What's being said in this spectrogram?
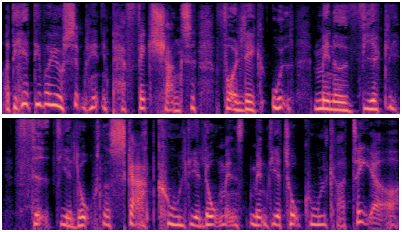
Og det her, det var jo simpelthen en perfekt chance for at lægge ud med noget virkelig fed dialog, sådan noget skarp, cool dialog mellem, mellem de her to cool karakterer, og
